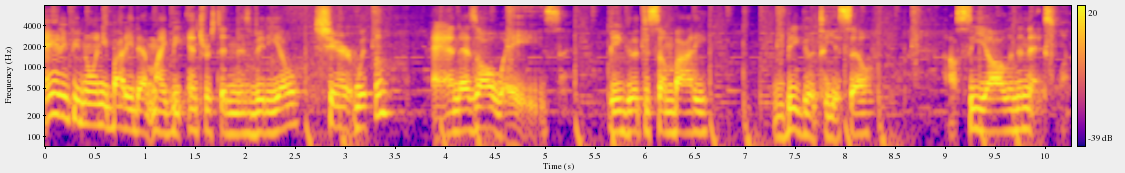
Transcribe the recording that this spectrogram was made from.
And if you know anybody that might be interested in this video, share it with them. And as always, be good to somebody, be good to yourself. I'll see y'all in the next one.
